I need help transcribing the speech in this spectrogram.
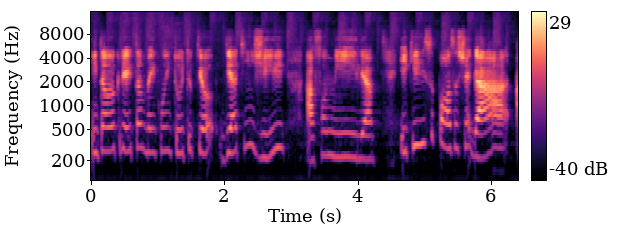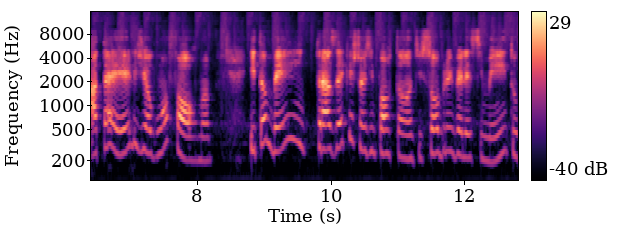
Então eu criei também com o intuito que eu, de atingir a família e que isso possa chegar até eles de alguma forma e também trazer questões importantes sobre o envelhecimento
